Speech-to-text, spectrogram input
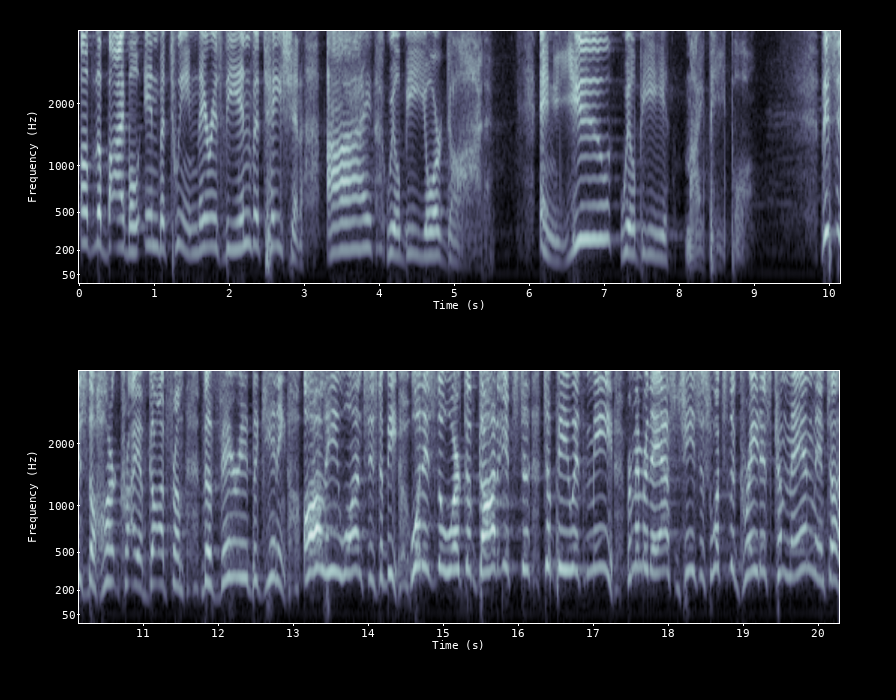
of the Bible in between, there is the invitation I will be your God and you will be my people. This is the heart cry of God from the very beginning. All he wants is to be. What is the work of God? It's to, to be with me. Remember, they asked Jesus, What's the greatest commandment? Uh,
